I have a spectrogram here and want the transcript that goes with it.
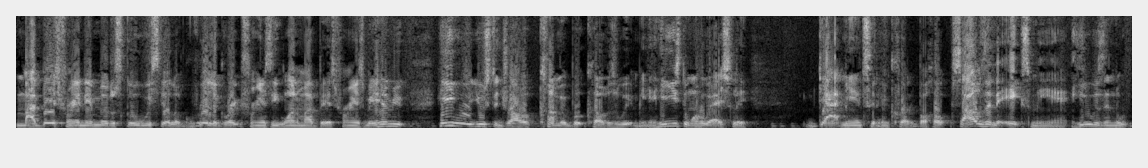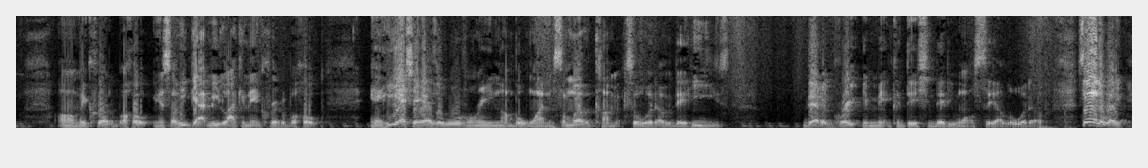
my best friend in middle school. We still are really great friends. He's one of my best friends. Me and him, he used to draw comic book covers with me, and he's the one who actually got me into the Incredible Hulk. So I was in the X Men. He was in the um, Incredible Hulk, and so he got me liking the Incredible Hulk. And he actually has a Wolverine number one and some other comics or whatever that he's that are great in mint condition that he won't sell or whatever. So anyway,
